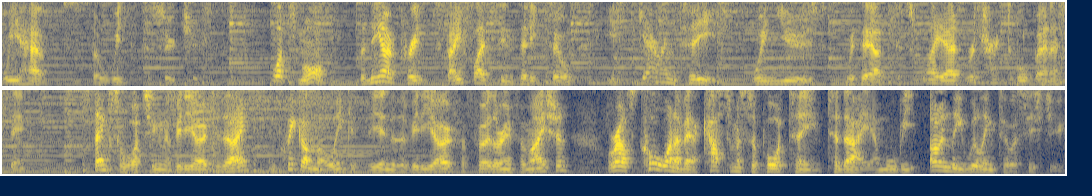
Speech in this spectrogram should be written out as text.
We have the width to suit you. What's more, the Neoprint Stay Flat synthetic film is guaranteed when used with our DisplayAD retractable banner stands. Thanks for watching the video today and click on the link at the end of the video for further information or else call one of our customer support team today and we'll be only willing to assist you.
